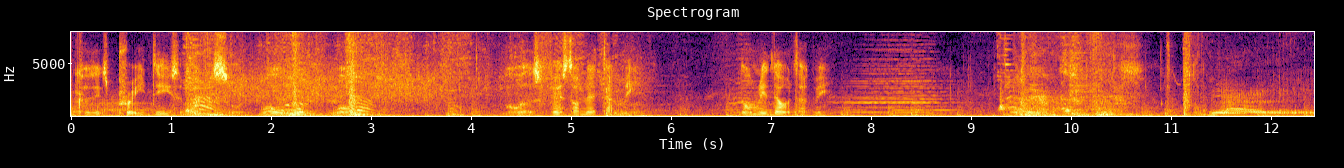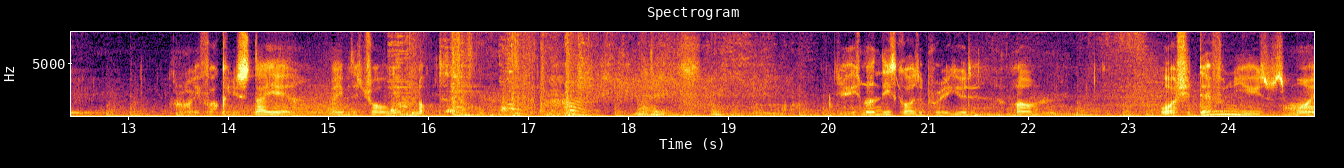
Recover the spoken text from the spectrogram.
Because it's pretty decent with the sword. Whoa, whoa, whoa. Oh, that's the first time they attack me. Normally they don't attack me. Alright, if I can just stay here, maybe the troll will get blocked. Jeez man, these guys are pretty good. Um, what I should definitely use was my...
